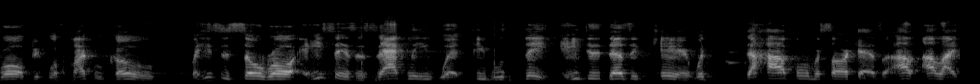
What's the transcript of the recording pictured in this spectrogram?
raw with Michael Cole. But he's just so raw, and he says exactly what people think. And he just doesn't care with the high form of sarcasm. I, I like.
